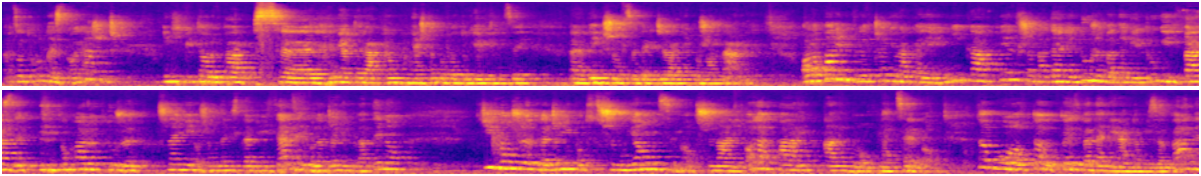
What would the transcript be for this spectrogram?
Bardzo trudno jest kojarzyć inhibitory PARP z chemioterapią, ponieważ to powoduje więcej E, większy odsetek działań niepożądanych. Olaparib w leczeniu raka jajnika, pierwsze badanie, duże badanie drugiej fazy u chorych, którzy przynajmniej osiągnęli stabilizację po leczeniu platyną. Ci chorzy w leczeniu podtrzymującym otrzymali olaparib albo placebo. To, było, to, to jest badanie randomizowane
